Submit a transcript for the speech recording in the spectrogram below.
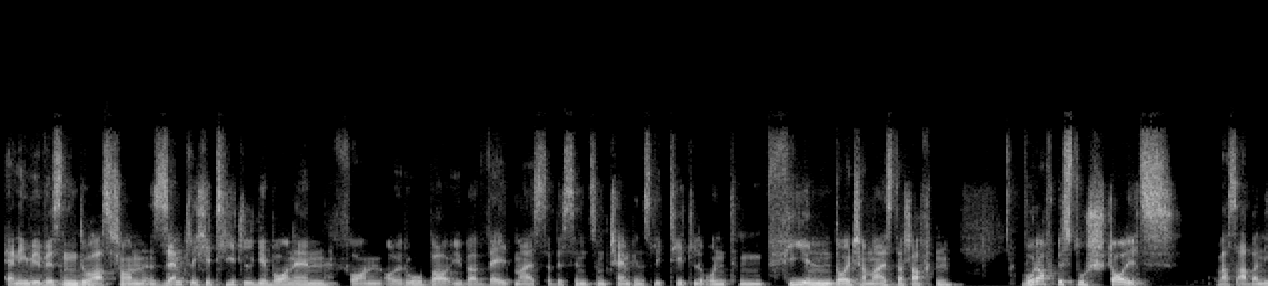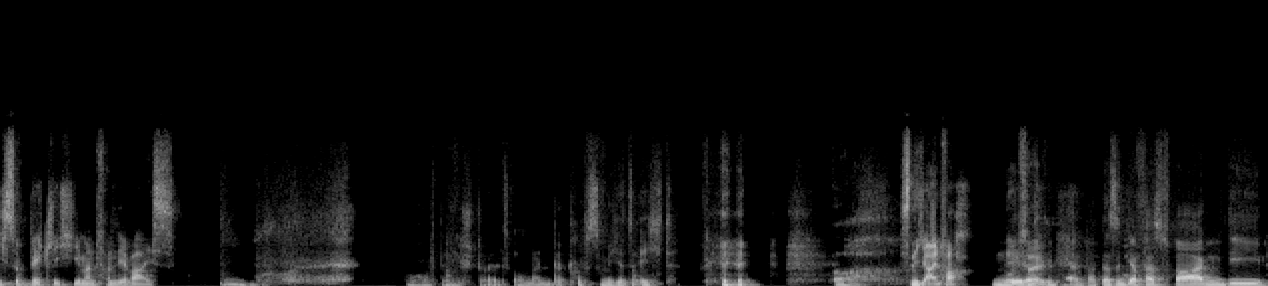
Henning, wir wissen, du hast schon sämtliche Titel gewonnen, von Europa über Weltmeister bis hin zum Champions League-Titel und vielen deutscher Meisterschaften. Worauf bist du stolz, was aber nicht so wirklich jemand von dir weiß? Worauf bin ich stolz? Oh Mann, da triffst du mich jetzt echt. oh. Ist nicht einfach. Nee, das ist nicht einfach. Das sind ja fast Fragen, die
